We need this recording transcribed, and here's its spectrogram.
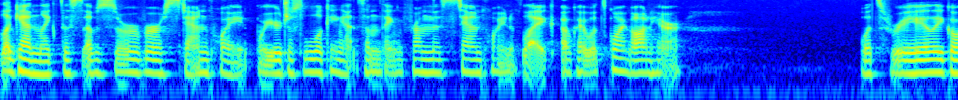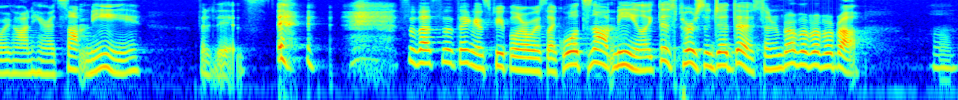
again like this observer standpoint, where you're just looking at something from this standpoint of like, okay, what's going on here? What's really going on here? It's not me, but it is. so that's the thing is people are always like, well, it's not me. Like this person did this and blah, blah, blah, blah, blah. Well,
